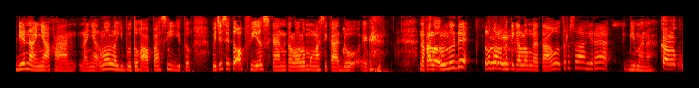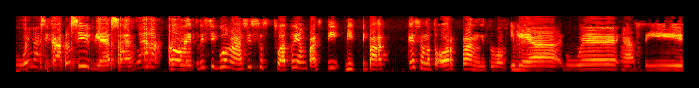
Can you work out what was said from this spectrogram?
dia nanya kan nanya lo lagi butuh apa sih? gitu. Which is itu obvious kan kalau lo mau ngasih kado ya kan? Nah kalau lu deh lo kalau Hmm. ketika lo nggak tahu terus lo akhirnya gimana Kalau gue ngasih kado sih biasanya oh, lately sih gue ngasih sesuatu yang pasti dipakai sama tuh orang gitu loh. Iya, Kayak gue ngasih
